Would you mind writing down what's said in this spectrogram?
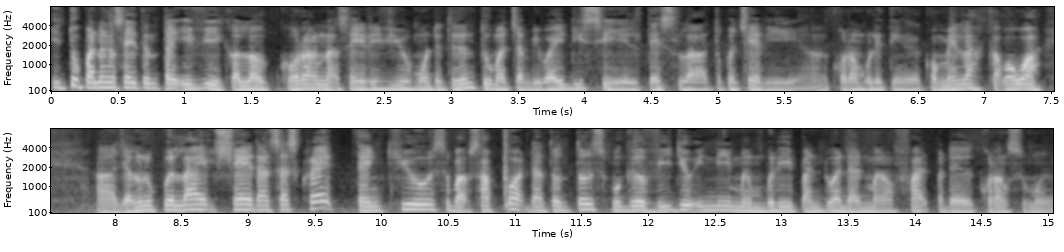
Itu pandangan saya tentang EV. Kalau korang nak saya review model tertentu macam BYD Seal, Tesla ataupun Cherry, uh, korang boleh tinggal komen lah kat bawah. Uh, jangan lupa like, share dan subscribe. Thank you sebab support dan tonton. Semoga video ini memberi panduan dan manfaat pada korang semua.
